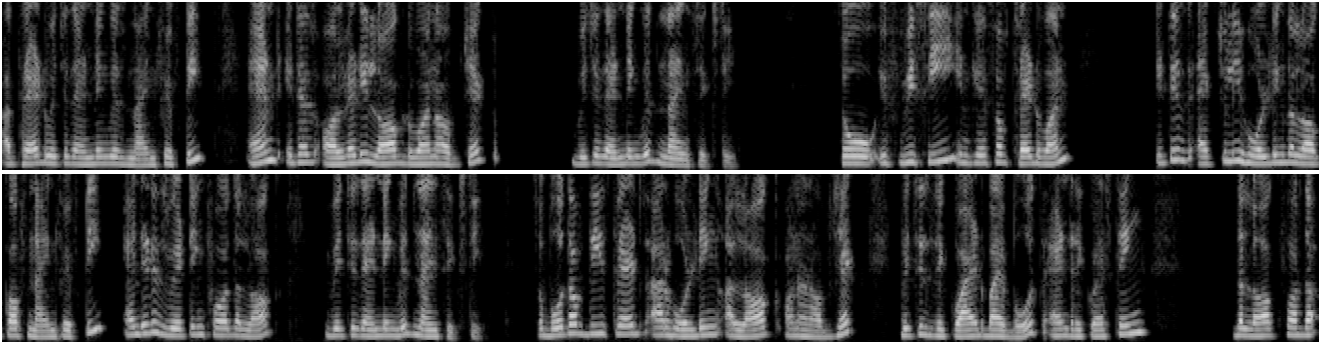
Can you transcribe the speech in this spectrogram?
a thread which is ending with 950 and it has already logged one object which is ending with 960. So if we see in case of thread 1, it is actually holding the lock of 950 and it is waiting for the lock which is ending with 960. So both of these threads are holding a lock on an object which is required by both and requesting the lock for the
